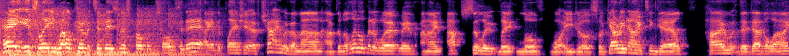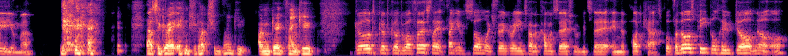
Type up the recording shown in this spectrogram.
Hey, it's Lee. Welcome to Business Problem Solved. Today, I have the pleasure of chatting with a man I've done a little bit of work with, and I absolutely love what he does. So, Gary Nightingale, how the devil are you, young man? That's a great introduction. Thank you. I'm good. Thank you. Good, good, good. Well, firstly, thank you so much for agreeing to have a conversation with me today in the podcast. But for those people who don't know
